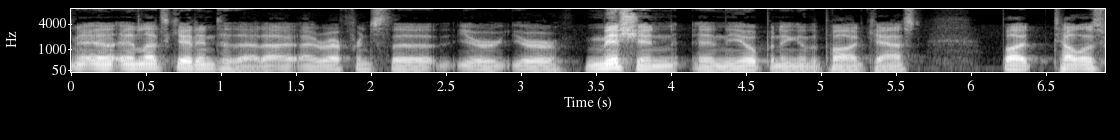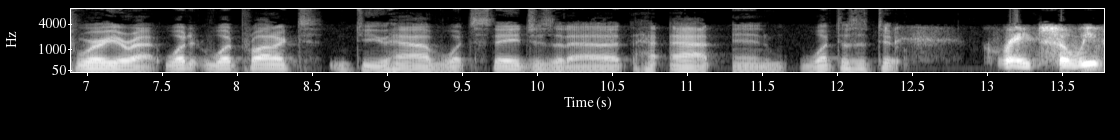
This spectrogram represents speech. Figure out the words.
And, and let's get into that. I, I referenced the your your mission in the opening of the podcast, but tell us where you're at. What what product do you have? What stage is it at? At and what does it do? Great. So we've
